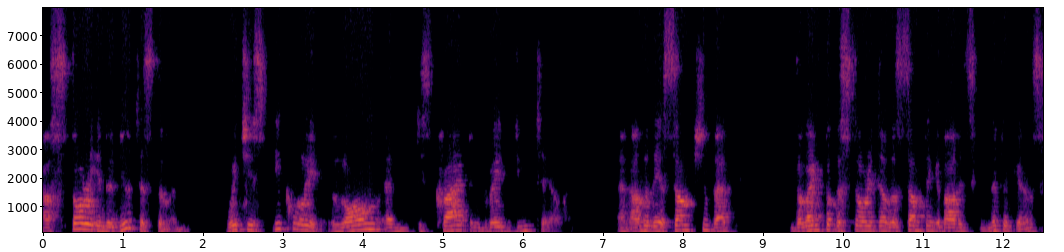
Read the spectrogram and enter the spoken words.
a story in the New Testament, which is equally long and described in great detail, and under the assumption that the length of the story tells us something about its significance,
